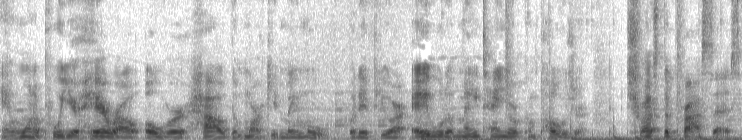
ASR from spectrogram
and want to pull your hair out over how the market may move. But if you are able to maintain your composure, trust the process,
